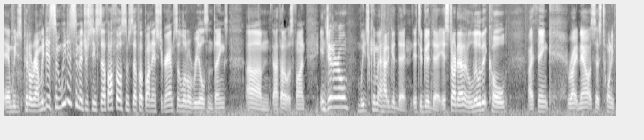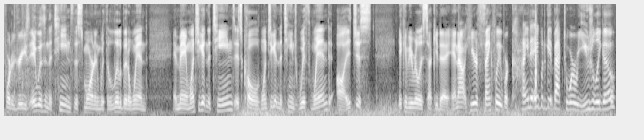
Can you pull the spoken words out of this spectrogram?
and we just piddled around. We did some we did some interesting stuff. I'll throw some stuff up on Instagram, some little reels and things. Um, I thought it was fun. In general, we just came out had a good day. It's a good day. It started out a little bit cold. I think right now it says 24 degrees. It was in the teens this morning with a little bit of wind. And man, once you get in the teens, it's cold. Once you get in the teens with wind, oh, it just it can be a really sucky day. And out here, thankfully, we're kind of able to get back to where we usually go.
